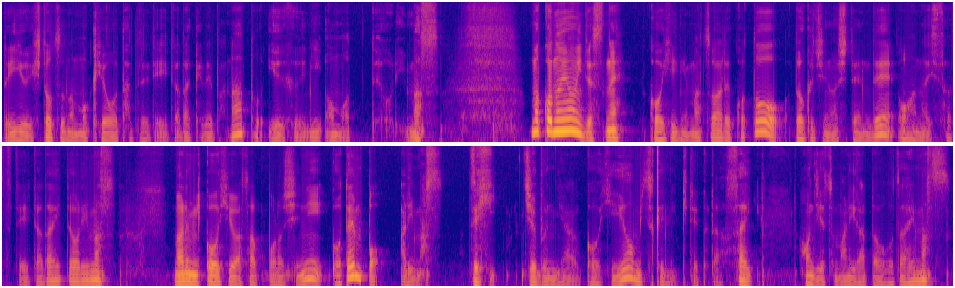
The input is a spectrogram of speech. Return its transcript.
ていう一つの目標を立てていただければなというふうに思っております。まあ、このようにですね、コーヒーにまつわることを独自の視点でお話しさせていただいております。丸見コーヒーは札幌市に5店舗あります。ぜひ自分に合うコーヒーを見つけに来てください。本日もありがとうございます。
